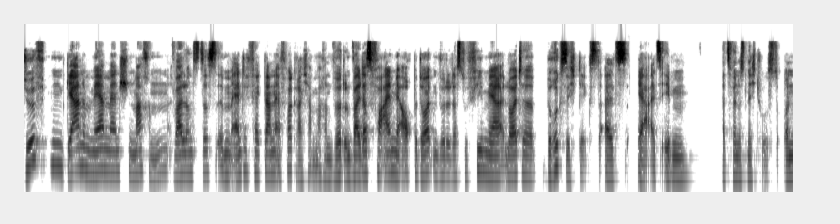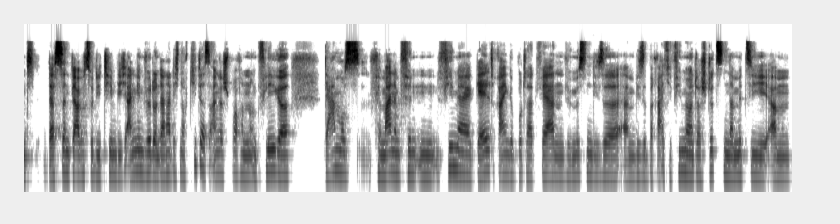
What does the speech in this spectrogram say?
dürften gerne mehr Menschen machen, weil uns das im Endeffekt dann erfolgreicher machen wird und weil das vor allem ja auch bedeuten würde, dass du viel mehr Leute berücksichtigst als, ja, als eben, als wenn du es nicht tust. Und das sind, glaube ich, so die Themen, die ich angehen würde. Und dann hatte ich noch Kitas angesprochen und Pflege. Da muss für mein Empfinden viel mehr Geld reingebuttert werden. Wir müssen diese, ähm, diese Bereiche viel mehr unterstützen, damit sie, ähm,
